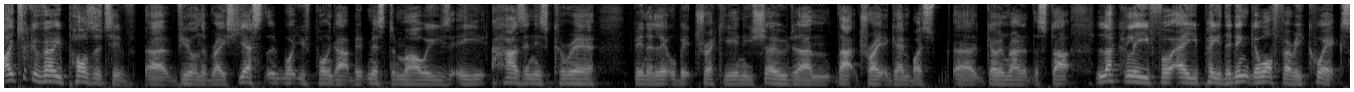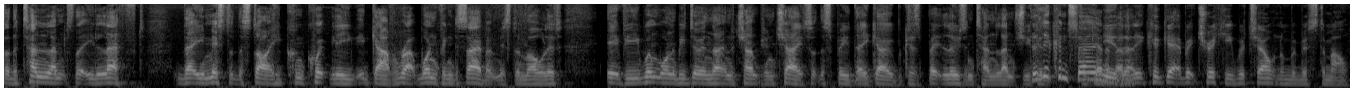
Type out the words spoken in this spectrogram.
I took a very positive uh, view on the race. Yes, the, what you've pointed out, but Mr. Mole, he's, he has in his career been a little bit tricky, and he showed um, that trait again by uh, going round at the start. Luckily for AP, they didn't go off very quick, so the 10 lengths that he left, that he missed at the start, he can quickly gather up. One thing to say about Mr. Mole is if you wouldn't want to be doing that in the champion chase at the speed they go, because losing 10 lengths, you Does it concern you that it. it could get a bit tricky with Cheltenham with Mr. Mole?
